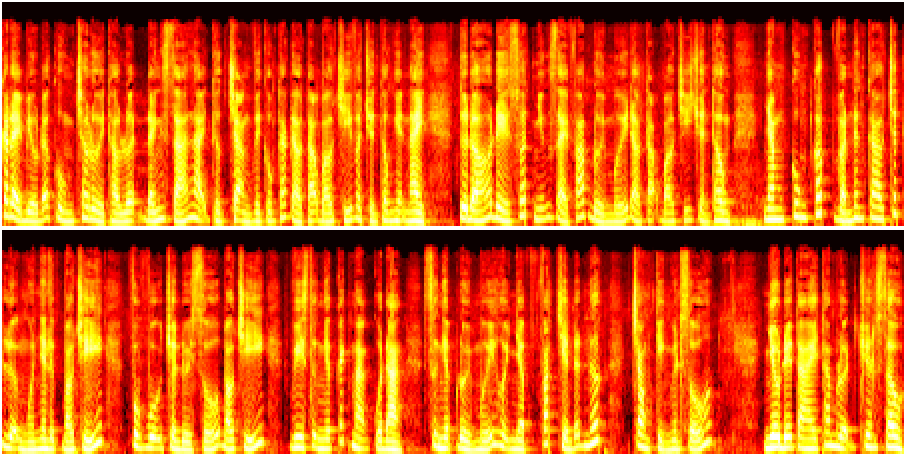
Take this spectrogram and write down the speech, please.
các đại biểu đã cùng trao đổi thảo luận đánh giá lại thực trạng về công tác đào tạo báo chí và truyền thông hiện nay, từ đó đề xuất những giải pháp đổi mới đào tạo báo chí truyền thông nhằm cung cấp và nâng cao chất lượng nguồn nhân lực báo chí, phục vụ chuyển đổi số báo chí vì sự nghiệp cách mạng của Đảng, sự nghiệp đổi mới hội nhập phát triển đất nước trong kỷ nguyên số. Nhiều đề tài tham luận chuyên sâu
